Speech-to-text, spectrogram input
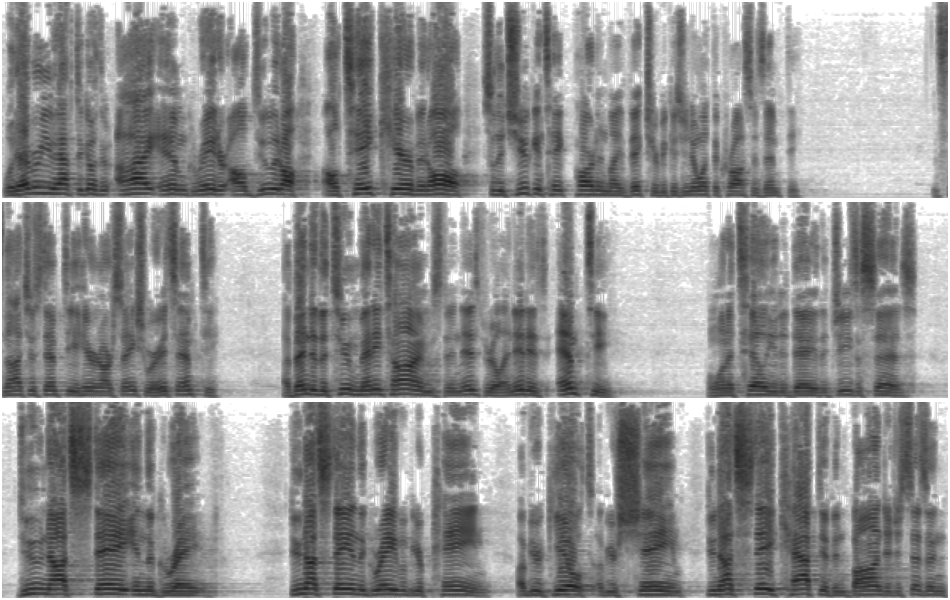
Whatever you have to go through, I am greater. I'll do it all. I'll take care of it all so that you can take part in my victory because you know what? The cross is empty. It's not just empty here in our sanctuary, it's empty. I've been to the tomb many times in Israel and it is empty. I want to tell you today that Jesus says, do not stay in the grave. Do not stay in the grave of your pain, of your guilt, of your shame. Do not stay captive in bondage. It says in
